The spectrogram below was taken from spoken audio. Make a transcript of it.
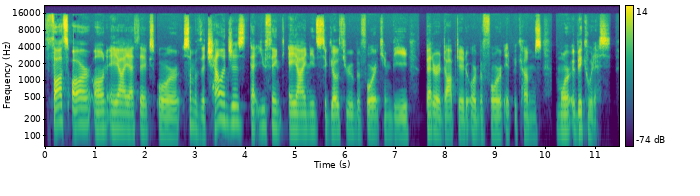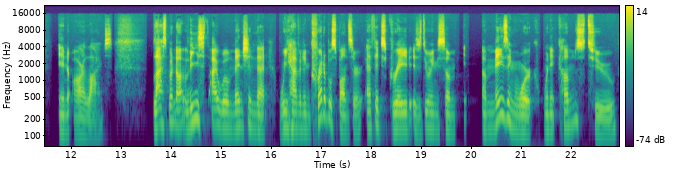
thoughts are on AI ethics or some of the challenges that you think AI needs to go through before it can be better adopted or before it becomes more ubiquitous in our lives. Last but not least, I will mention that we have an incredible sponsor. EthicsGrade is doing some amazing work when it comes to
